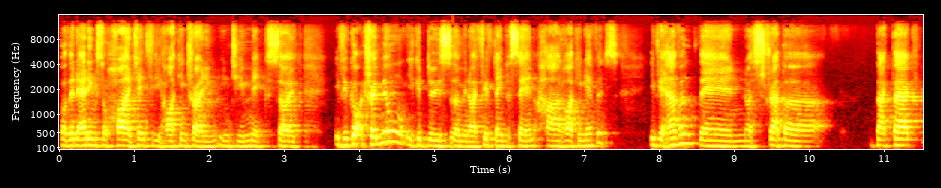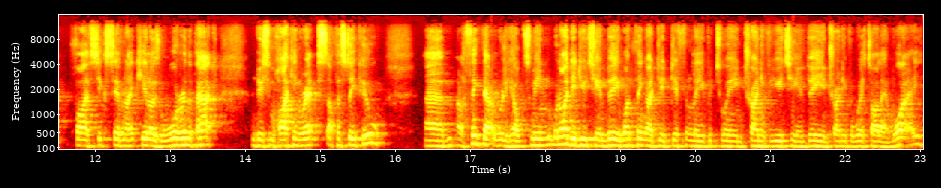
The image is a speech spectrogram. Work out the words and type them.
but then adding some high intensity hiking training into your mix. So, if you've got a treadmill, you could do some, you know, 15% hard hiking efforts. If you haven't, then know, strap a backpack, five, six, seven, eight kilos of water in the pack and do some hiking reps up a steep hill. Um, I think that really helps. I mean, when I did UTMB, one thing I did differently between training for UTMB and training for West Highland Way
